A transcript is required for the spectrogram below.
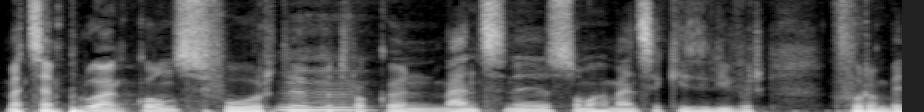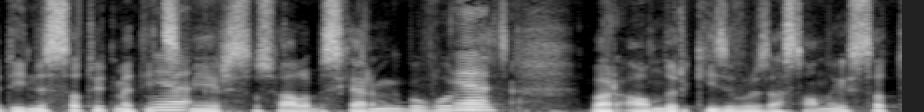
Met zijn pro en cons voor de Mhm. betrokken mensen. Hè. Sommige mensen kiezen liever voor een bediende statuut met iets meer sociale bescherming bijvoorbeeld. Waar anderen kiezen voor een zelfstandig statuut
